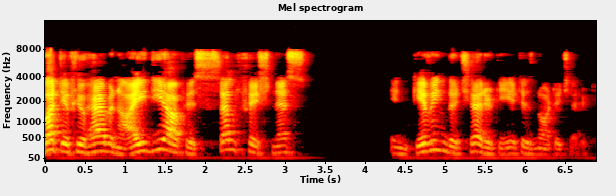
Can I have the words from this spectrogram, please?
But if you have an idea of his selfishness in giving the charity, it is not a charity.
